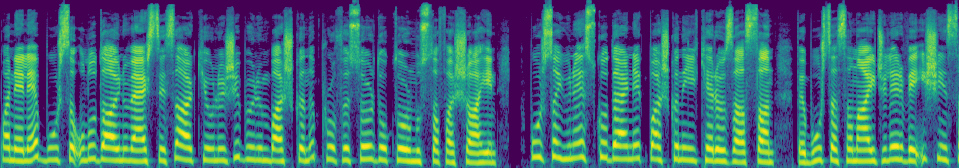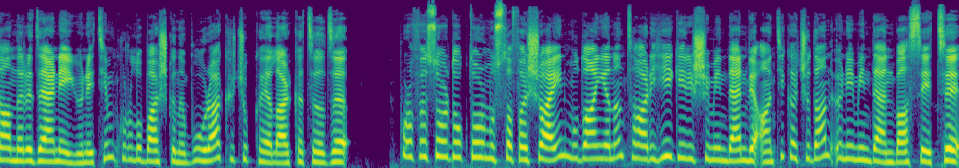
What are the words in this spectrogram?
Panele Bursa Uludağ Üniversitesi Arkeoloji Bölüm Başkanı Profesör Doktor Mustafa Şahin, Bursa UNESCO Dernek Başkanı İlker Özaslan ve Bursa Sanayicileri ve İş İnsanları Derneği Yönetim Kurulu Başkanı Buğra Küçükkayalar katıldı. Profesör Doktor Mustafa Şahin, Mudanya'nın tarihi gelişiminden ve antik açıdan öneminden bahsetti.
